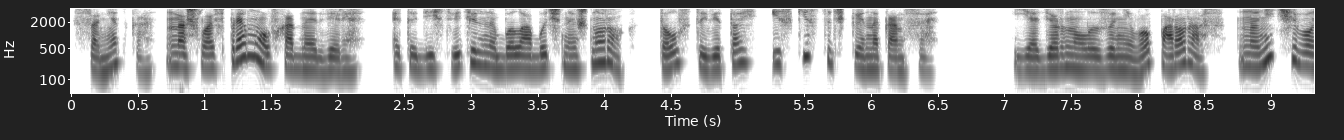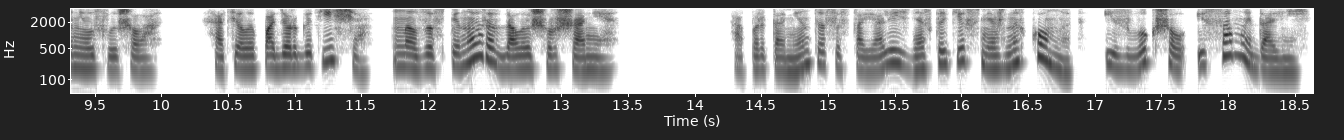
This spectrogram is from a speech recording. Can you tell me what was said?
Санетка нашлась прямо у входной двери. Это действительно был обычный шнурок, толстый, витой и с кисточкой на конце. Я дернула за него пару раз, но ничего не услышала. Хотела подергать еще, но за спиной раздалось шуршание. Апартаменты состояли из нескольких смежных комнат, и звук шел из самой дальней.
